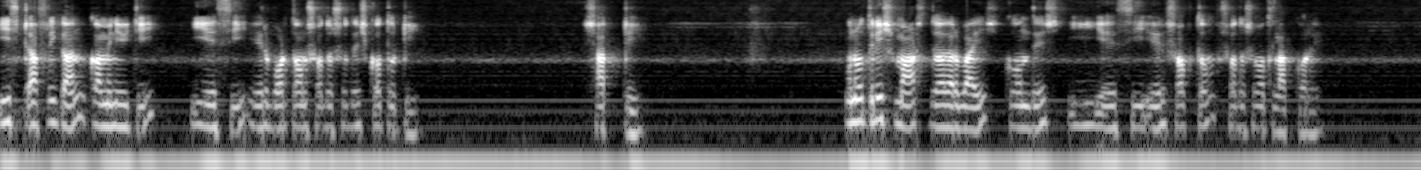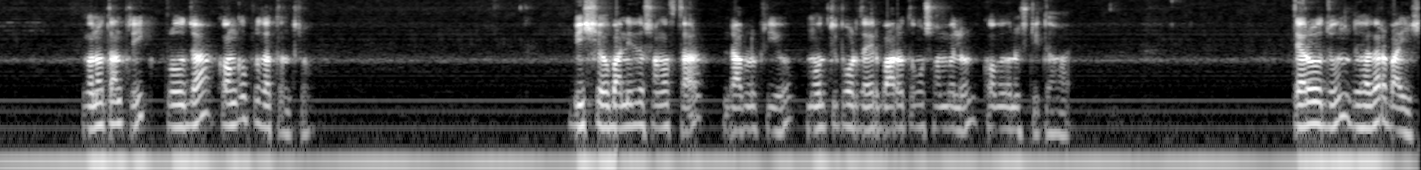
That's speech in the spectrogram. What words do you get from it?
East African Community EAC এর বর্তমান সদস্য দেশ কতটি? সাতটি। উনত্রিশ মার্চ দুই হাজার বাইশ কোন দেশ ইএসি এর সপ্তম সদস্যপদ লাভ করে? গণতান্ত্রিক প্রজা, কঙ্গো প্রজাতন্ত্র। বিশ্ব বাণিজ্য সংস্থার ডাব্লিউটিও মন্ত্রী পর্যায়ের বারোতম সম্মেলন কবে অনুষ্ঠিত হয়? তেরো জুন দু হাজার বাইশ।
